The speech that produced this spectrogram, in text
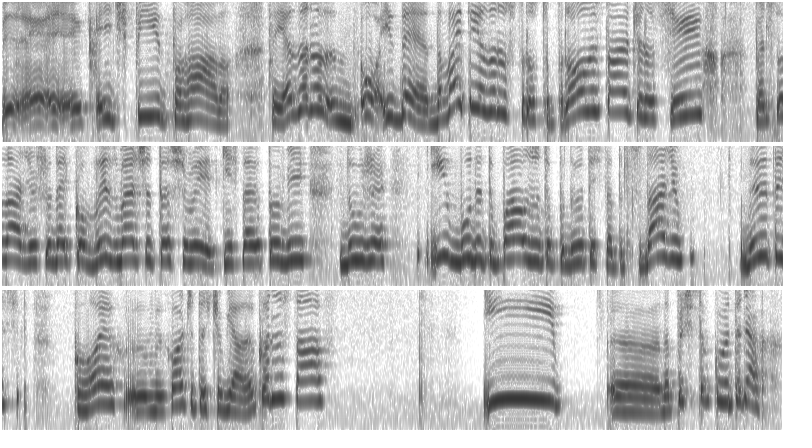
е, е, HP погано. Це я зараз. О, ідея. Давайте я зараз просто пролистаю через всіх персонажів швиденько. Ви зменшите швидкість на ютубі дуже. І будете паузити, подивитись на персонажів, подивитись, кого я, ви хочете, щоб я використав. І е, напишіть в коментарях.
